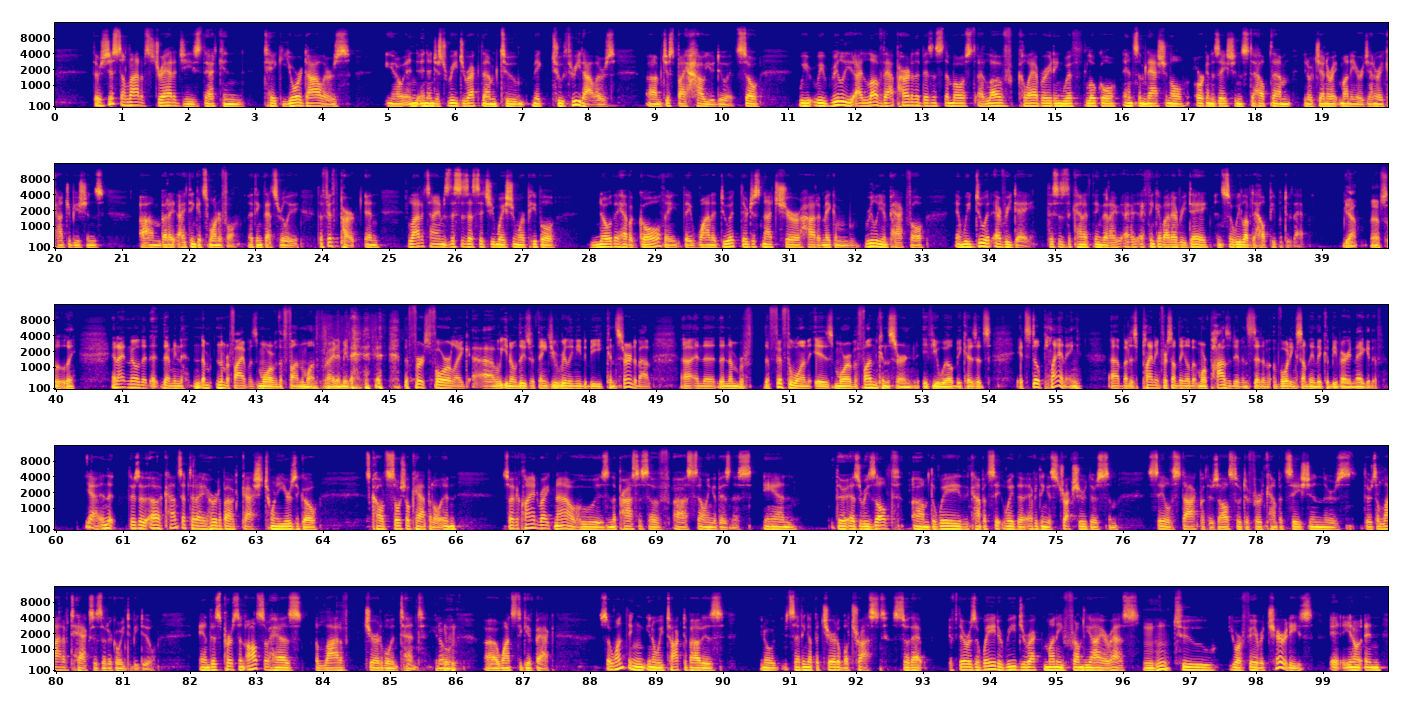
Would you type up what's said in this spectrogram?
there's just a lot of strategies that can take your dollars, you know, and, and then just redirect them to make two, three dollars um, just by how you do it. So we, we really I love that part of the business the most. I love collaborating with local and some national organizations to help them, you know, generate money or generate contributions. Um, but I, I think it's wonderful. I think that's really the fifth part. And a lot of times this is a situation where people know they have a goal, they they want to do it, they're just not sure how to make them really impactful. And we do it every day. This is the kind of thing that I, I, I think about every day. And so we love to help people do that. Yeah, absolutely. And I know that, uh, I mean, number, number five was more of the fun one, right? I mean, the first four, like, uh, you know, these are things you really need to be concerned about. Uh, and the, the number, the fifth one is more of a fun concern, if you will, because it's, it's still planning, uh, but it's planning for something a little bit more positive instead of avoiding something that could be very negative. Yeah. And the, there's a, a concept that I heard about, gosh, 20 years ago. It's called social capital. And so I have a client right now who is in the process of uh, selling a business, and there, as a result, um, the way the compensate, the way the everything is structured, there's some sale of stock, but there's also deferred compensation. There's there's a lot of taxes that are going to be due, and this person also has a lot of charitable intent. You know, mm-hmm. uh, wants to give back. So one thing you know we talked about is you know setting up a charitable trust so that if there was a way to redirect money from the IRS Mm-hmm. to your favorite charities, you know, and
